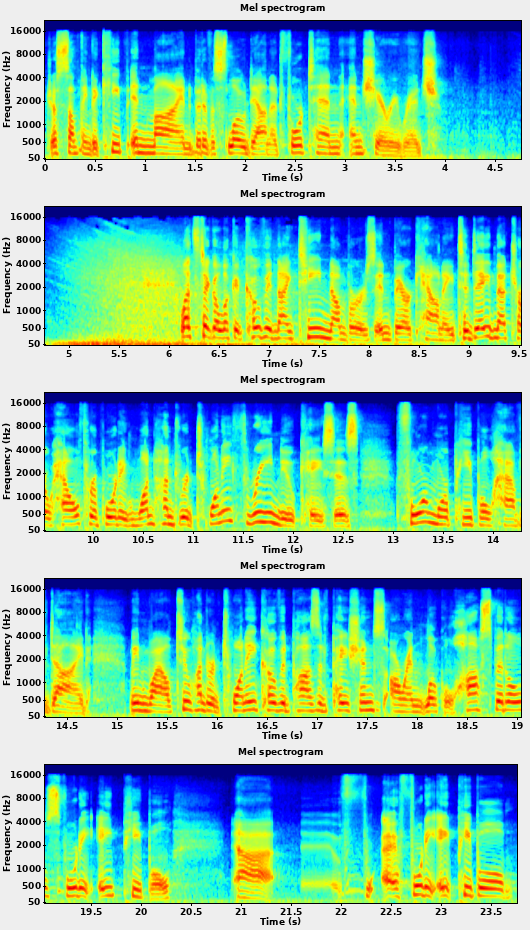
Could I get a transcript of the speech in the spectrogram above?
just something to keep in mind. A bit of a slowdown at 410 and Cherry Ridge. Let's take a look at COVID 19 numbers in Bexar County. Today, Metro Health reporting 123 new cases. Four more people have died. Meanwhile, 220 COVID positive patients are in local hospitals. 48 people. Uh, uh 48 people,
